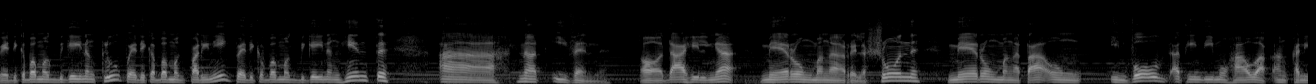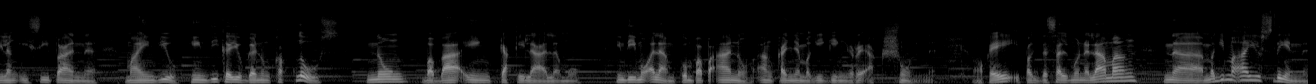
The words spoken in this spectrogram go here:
Pwede ka ba magbigay ng clue? Pwede ka ba magparinig? Pwede ka ba magbigay ng hint? Ah, not even. Oh, dahil nga merong mga relasyon, merong mga taong involved at hindi mo hawak ang kanilang isipan. Mind you, hindi kayo ganun ka-close nung babaeng kakilala mo. Hindi mo alam kung papaano ang kanya magiging reaksyon. Okay? Ipagdasal mo na lamang na maging maayos din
